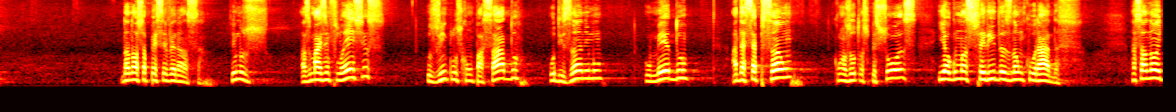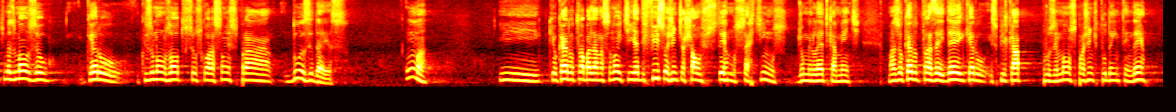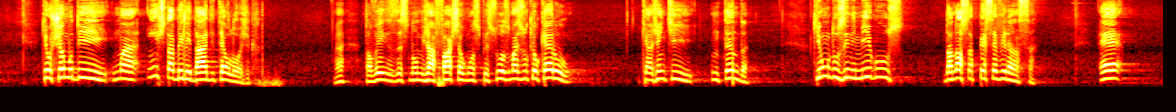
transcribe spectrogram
da nossa perseverança. Vimos as mais influências, os vínculos com o passado, o desânimo, o medo, a decepção com as outras pessoas e algumas feridas não curadas. Nessa noite, meus irmãos, eu quero que os irmãos voltem seus corações para duas ideias. Uma, e que eu quero trabalhar nessa noite, e é difícil a gente achar os termos certinhos de homileticamente, mas eu quero trazer a ideia e quero explicar para os irmãos para a gente poder entender, que eu chamo de uma instabilidade teológica. Né? Talvez esse nome já afaste algumas pessoas, mas o que eu quero que a gente entenda que um dos inimigos da nossa perseverança é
